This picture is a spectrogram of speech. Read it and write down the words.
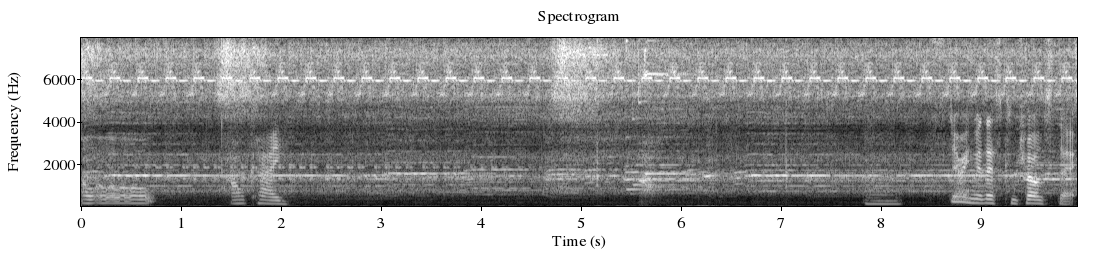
oh, oh, oh, oh. Okay. Uh, steering with this control stick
